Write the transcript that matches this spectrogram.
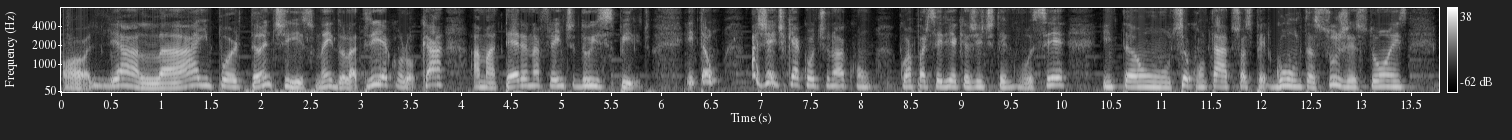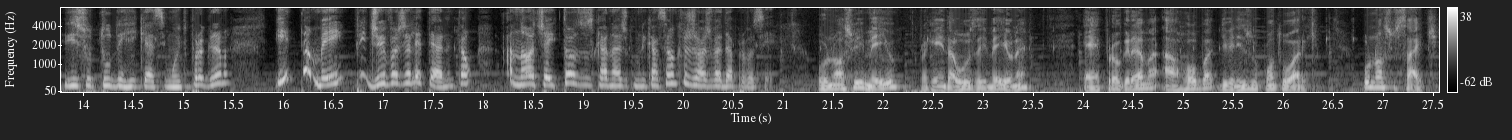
Olha lá, importante isso, né? Idolatria é colocar a matéria na frente do espírito. Então, a gente quer continuar com, com a parceria que a gente tem com você. Então, seu contato, suas perguntas, sugestões, isso tudo enriquece muito o programa. E também pedir Evangelho Eterno. Então, anote aí todos os canais de comunicação que o Jorge vai dar para você. O nosso e-mail, para quem ainda usa e-mail, né? É programa@divinismo.org o nosso site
